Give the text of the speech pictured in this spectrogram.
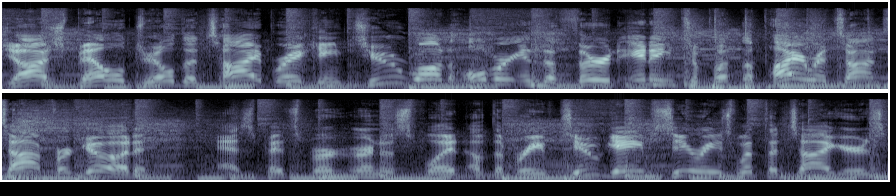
Josh Bell drilled a tie-breaking two-run homer in the third inning to put the Pirates on top for good, as Pittsburgh earned a split of the brief two-game series with the Tigers,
